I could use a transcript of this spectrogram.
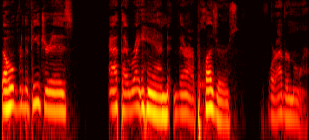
The hope for the future is at thy right hand there are pleasures forevermore.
